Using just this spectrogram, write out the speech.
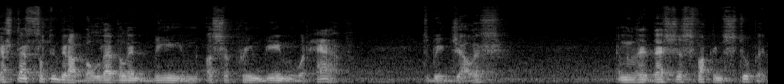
That's not something that a benevolent being, a supreme being would have. To be jealous. I mean, that's just fucking stupid.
